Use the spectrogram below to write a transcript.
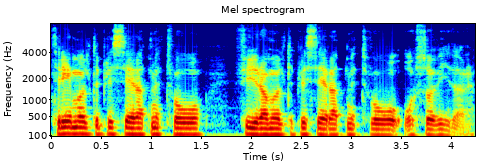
3 multiplicerat med 2, 4 multiplicerat med 2 och så vidare.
